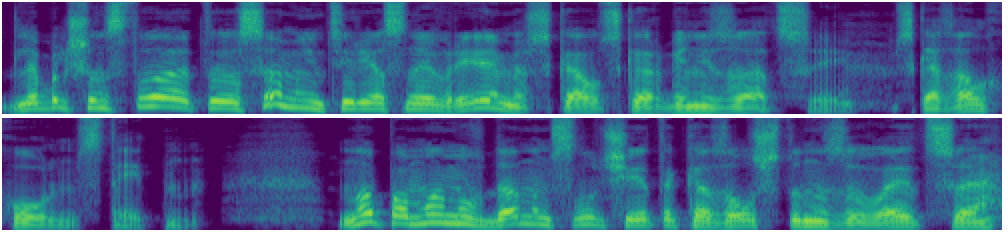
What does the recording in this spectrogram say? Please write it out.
Для большинства это самое интересное время в скаутской организации», — сказал Холмстейтен. «Но, по-моему, в данном случае это казалось, что называется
